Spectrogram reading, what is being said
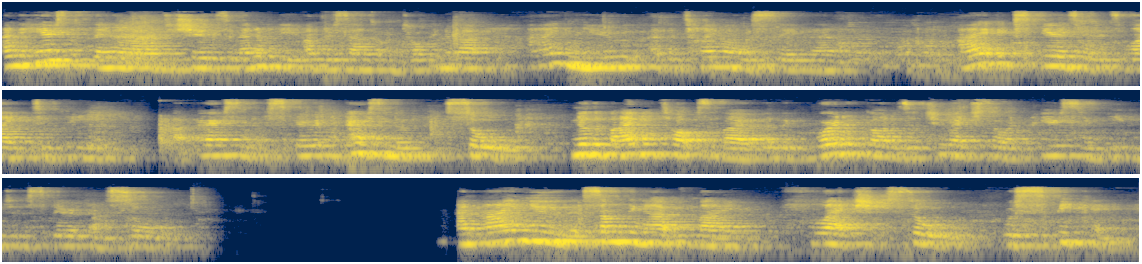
And here's the thing that I want to share this if anybody understands what I'm talking about. I knew at the time I was saying that, I experienced what it's like to be a person of spirit, a person of soul. You know, the Bible talks about that the Word of God is a two edged sword, piercing even to the spirit and soul. And I knew that something out of my flesh soul was speaking.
